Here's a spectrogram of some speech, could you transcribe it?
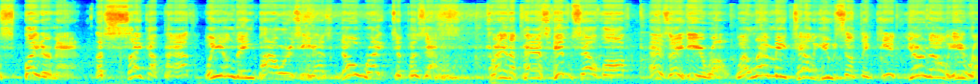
Spider-Man, a psychopath wielding powers he has no right to possess, trying to pass himself off as a hero. Well, let me tell you something, kid. You're no hero.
